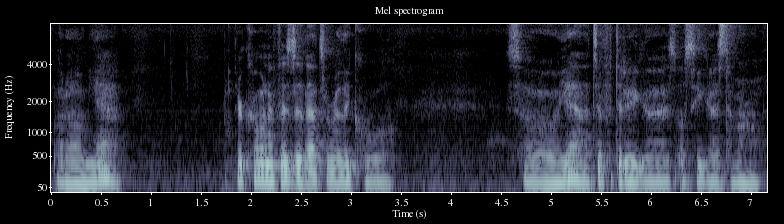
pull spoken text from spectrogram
But um yeah. They're coming to visit. That's really cool. So yeah, that's it for today guys. I'll see you guys tomorrow.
